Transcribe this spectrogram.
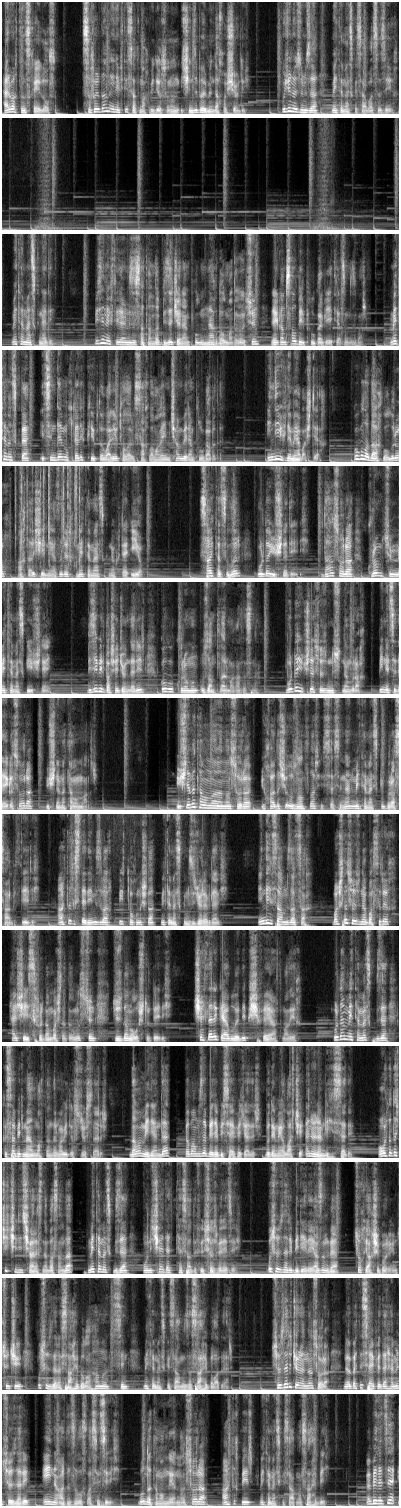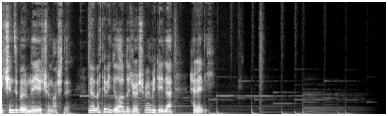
Hər vaxtınız xeyirli olsun. Sıfırdan NFT satmaq videosunun ikinci bölümündə xoş gördük. Bu gün özümüzə MetaMask hesabı açacağıq. MetaMask nədir? Biz NFT-lərimizi satanda bizə gələn pul nəqd olmadığı üçün rəqəmsal bir pul qaybı ehtiyacımız var. MetaMask-da içində müxtəlif kriptovalyutaları saxlamağa imkan verən pul qabıdır. İndi yükləməyə başlayaq. Google-a daxil oluruq, axtarış yerinə yazırıq metamask.io. Sayt açılır, burada yüklə deyirik. Daha sonra Chrome üçün MetaMask-ı yükləyin. Bizi birbaşa göndərir Google Chrome-un uzantılar mağazasına. Burada yüklə sözünün üstündən vuraq. Bir neçə dəqiqə sonra yükləmə tamamlanır. Yükləmə tamamlanandan sonra yuxarıdakı uzantılar hissəsindən MetaMask-ı bura sabitləyirik. Artıq istədiyimiz vaxt bir toxunuşla MetaMask-ımızı görə bilərik. İndi hesabımızı açaq. Başla sözünə basırıq. Hər şeyi sıfırdan başladığımız üçün cüzdan oluşdur deyirik. Şərtləri qəbul edib şifrə yaratmalıyıq. Buradan MetaMask bizə qısa bir məlumatlandırma videosu göstərir. Davam edəndə qabağımıza belə bir səhifə gəlir. Bu demək olar ki, ən önəmli hissədir. Ortadakı kilit işarəsinə basanda MetaMask bizə 12 ədəd təsadüfi söz verəcək. Bu sözləri bir yerə yazın və çox yaxşı qoruyun. Çünki bu sözlərə sahib olan hamı sizin MetaMask hesabınıza sahib ola bilər. Sözləri görəndən sonra növbəti səhifədə həmin sözləri eyni ardıcıllıqla seçirik. Bunu da tamamlayandan sonra artıq bir MetaMask hesabına sahibik. Və beləcə ikinci bölümdə yekunlaşdı. Növbəti videolarda görüşmək ümidi ilə hələlik.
